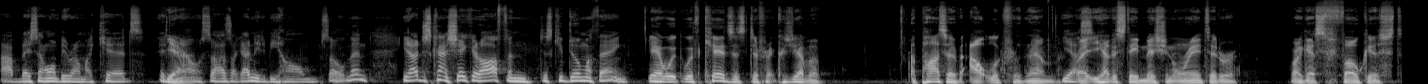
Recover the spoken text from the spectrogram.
Uh, basically, I want to be around my kids. And, Yeah. You know, so I was like, I need to be home. So then, you know, I just kind of shake it off and just keep doing my thing. Yeah, with, with kids, it's different because you have a a positive outlook for them. Yes. Right. You have to stay mission oriented or, or I guess focused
